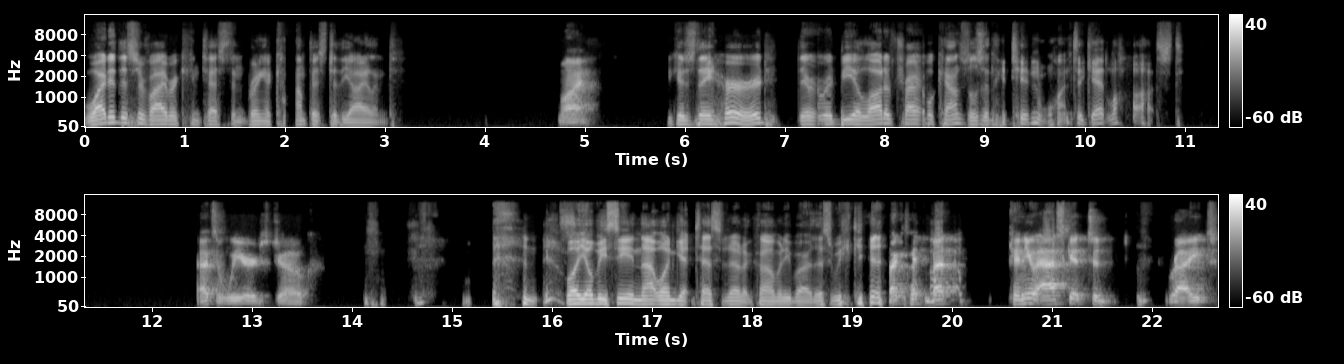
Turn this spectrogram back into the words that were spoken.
Why did the survivor contestant bring a compass to the island? Why? Because they heard there would be a lot of tribal councils and they didn't want to get lost. That's a weird joke. well, you'll be seeing that one get tested out at Comedy Bar this weekend. But can, but can you ask it to write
